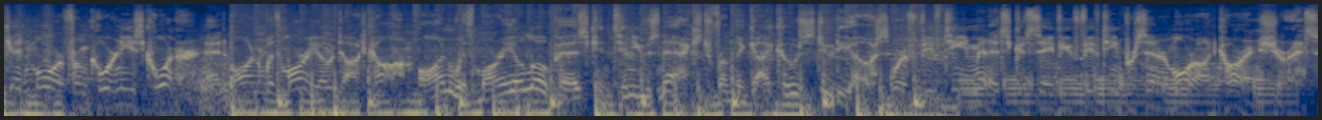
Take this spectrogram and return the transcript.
Get more from Courtney's Corner at OnWithMario.com. On with Mario Lopez continues next from the Geico Studios, where 15 minutes could save you 15% or more on car insurance.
